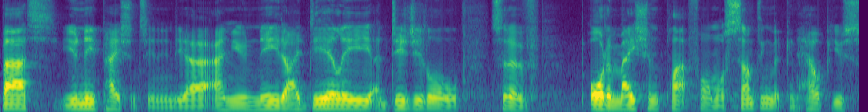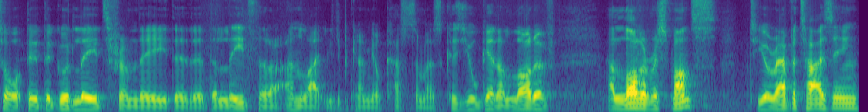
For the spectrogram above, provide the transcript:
but you need patience in India, and you need ideally a digital sort of automation platform or something that can help you sort the, the good leads from the, the, the, the leads that are unlikely to become your customers because you'll get a lot of a lot of response to your advertising,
